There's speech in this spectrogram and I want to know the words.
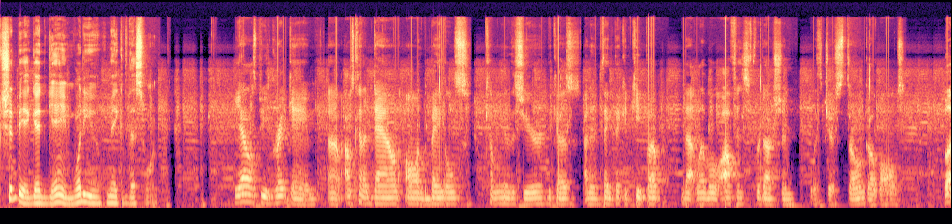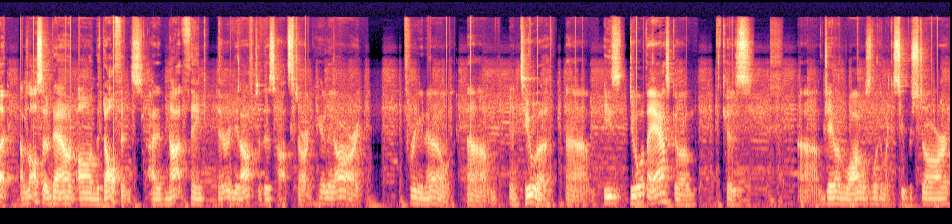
should be a good game. What do you make of this one? Yeah, it'll be a great game. Uh, I was kind of down on the Bengals coming into this year because I didn't think they could keep up that level of offensive production with just throwing go balls. But I was also down on the Dolphins. I did not think they were going to get off to this hot start. Here they are, 3 0. Um, and Tua, um, he's doing what they ask of him because Um, Jaylen Waddle's looking like a superstar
